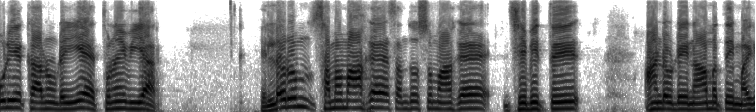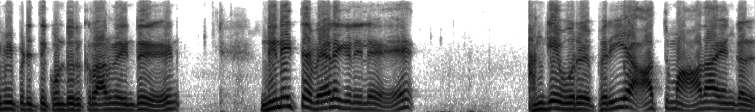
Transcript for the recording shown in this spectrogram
ஊழியக்காரனுடைய துணைவியார் எல்லோரும் சமமாக சந்தோஷமாக ஜெபித்து ஆண்டவுடைய நாமத்தை மகிமைப்படுத்தி கொண்டிருக்கிறார்கள் என்று நினைத்த வேலைகளிலே அங்கே ஒரு பெரிய ஆத்ம ஆதாயங்கள்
